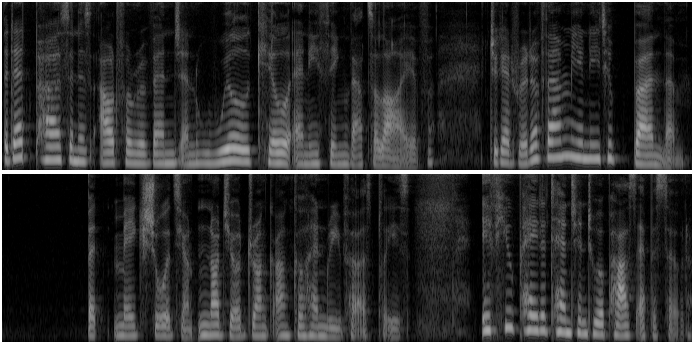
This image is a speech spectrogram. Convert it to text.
The dead person is out for revenge and will kill anything that's alive. To get rid of them, you need to burn them. But make sure it's your, not your drunk Uncle Henry first, please. If you paid attention to a past episode,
